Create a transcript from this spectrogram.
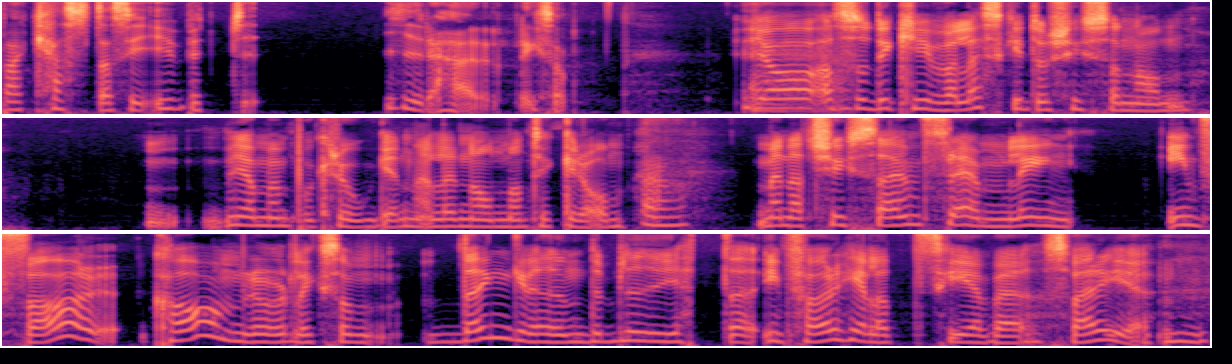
bara kasta sig ut i det här. Liksom. Ja, Eh. alltså det kan ju vara läskigt att kyssa någon mm, ja, men på krogen eller någon man tycker om. Ja. Men att kyssa en främling inför kameror, liksom, den grejen, det blir jätte, inför hela tv-Sverige. Mm.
